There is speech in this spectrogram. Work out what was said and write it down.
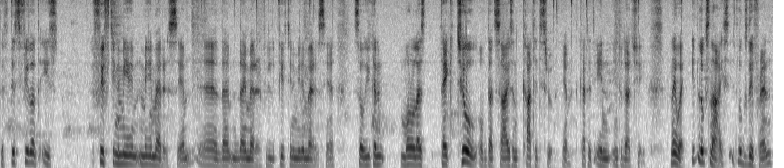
The, this fillet is 15 millimeters yeah uh, diameter 15 millimeters yeah. So you can more or less take tool of that size and cut it through yeah cut it in into that shape. Anyway it looks nice it looks different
